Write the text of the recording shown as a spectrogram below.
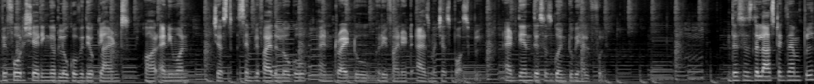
before sharing your logo with your clients or anyone. Just simplify the logo and try to refine it as much as possible. At the end, this is going to be helpful. This is the last example.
